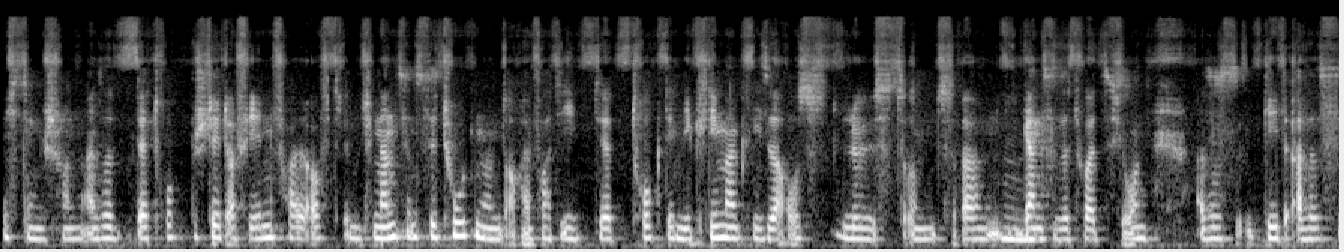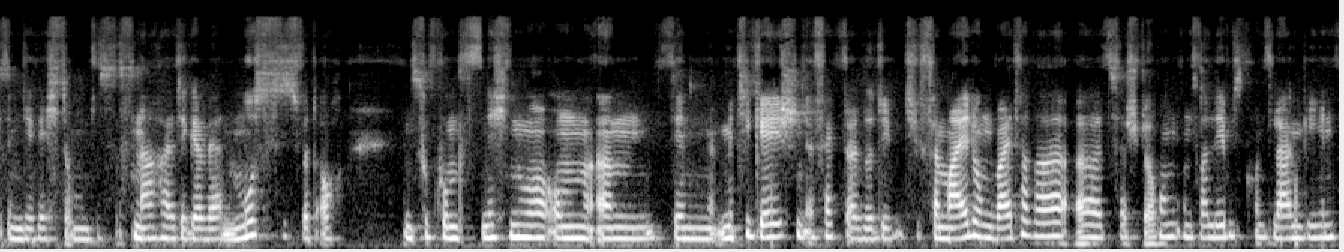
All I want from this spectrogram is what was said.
Ich denke schon. Also der Druck besteht auf jeden Fall oft in Finanzinstituten und auch einfach die, der Druck, den die Klimakrise auslöst und ähm, mhm. die ganze Situation. Also es geht alles in die Richtung, dass es nachhaltiger werden muss. Es wird auch in Zukunft nicht nur um ähm, den Mitigation-Effekt, also die, die Vermeidung weiterer äh, Zerstörung unserer Lebensgrundlagen gehen,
